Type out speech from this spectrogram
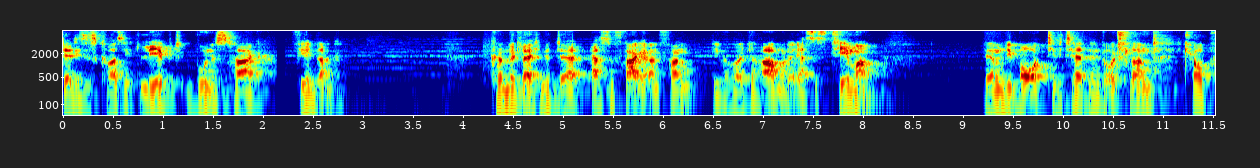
der dieses quasi lebt im Bundestag. Vielen Dank. Können wir gleich mit der ersten Frage anfangen, die wir heute haben, oder erstes Thema. Wir haben die Bauaktivitäten in Deutschland, ich glaube,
